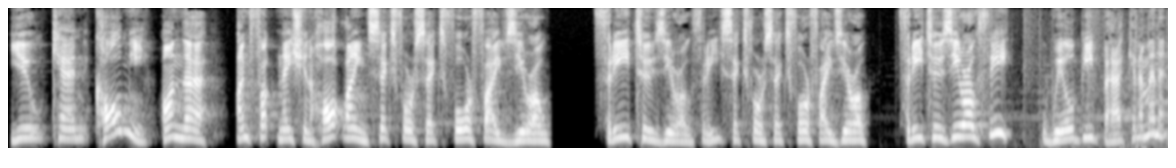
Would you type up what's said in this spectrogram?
you can call me on the Unfuck Nation hotline, 646 450 3203. 646 450 3203. We'll be back in a minute.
